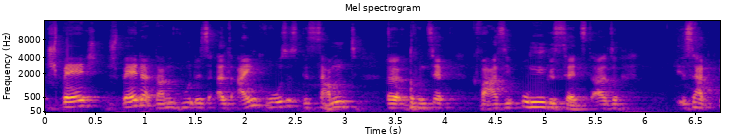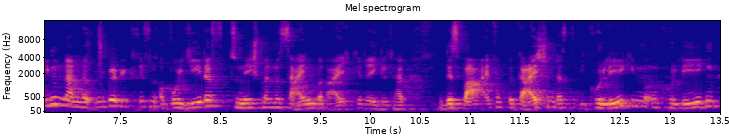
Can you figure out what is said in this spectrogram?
spät, später dann wurde es als ein großes Gesamtkonzept quasi umgesetzt. Also es hat ineinander übergegriffen, obwohl jeder zunächst mal nur seinen Bereich geregelt hat. Und das war einfach begeisternd, dass die Kolleginnen und Kollegen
